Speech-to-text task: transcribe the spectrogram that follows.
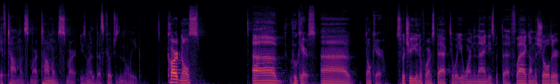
If Tomlin's smart, Tomlin's smart. He's one of the best coaches in the league. Cardinals. Uh, who cares? Uh, don't care. Switch your uniforms back to what you wore in the '90s with the flag on the shoulder,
